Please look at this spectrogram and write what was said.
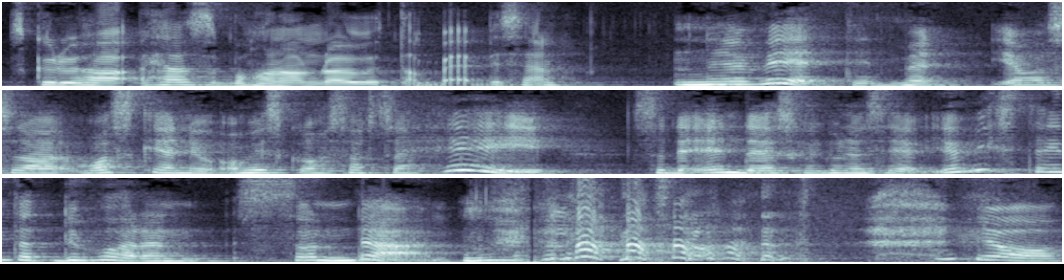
Skulle du ha hälsat på honom då utan bebisen? Nej, jag vet inte, men jag var sådär, vad ska jag nu, om jag skulle ha sagt så hej, så det enda jag ska kunna säga, jag visste inte att du har en sån där. Ja,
